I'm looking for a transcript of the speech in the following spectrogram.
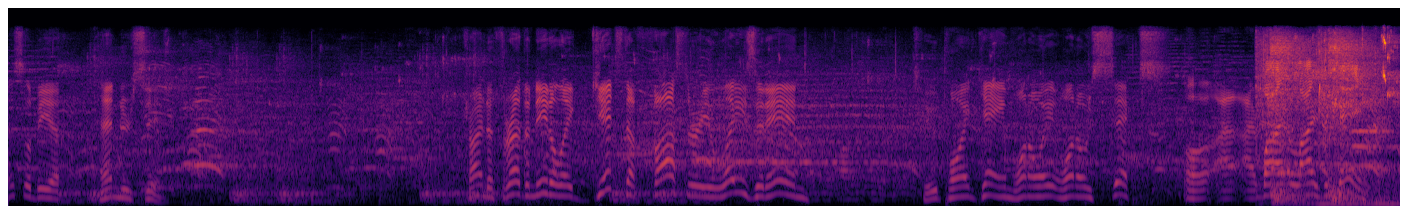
This will be a Henderson. Trying to thread the needle, it gets to Foster, he lays it in. Two point game, 108-106. Well, I, by Elijah Kane.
